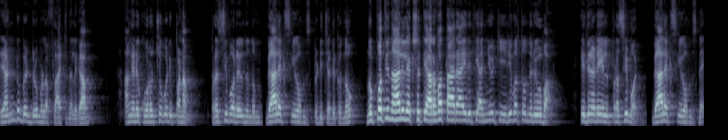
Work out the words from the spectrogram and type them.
രണ്ട് ബെഡ്റൂമുള്ള ഫ്ലാറ്റ് നൽകാം. അങ്ങനെ കുറച്ചുകൂടി പണം പ്രസിമോനിൽ നിന്നും ഗാലക്സി ഹോംസ് പിടിച്ചെടുക്കുന്നു. മുപ്പത്തിനാല് ലക്ഷത്തി അറുപത്താറായിരത്തി അഞ്ഞൂറ്റി ഇരുപത്തൊന്ന് രൂപ ഇതിനിടയിൽ പ്രസിമോൻ ഗാലക്സി ഹോംസിനെ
